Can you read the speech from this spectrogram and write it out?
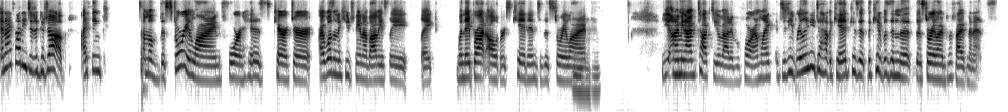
and i thought he did a good job i think some of the storyline for his character i wasn't a huge fan of obviously like when they brought Oliver's kid into the storyline. Mhm. Yeah, I mean, I've talked to you about it before. I'm like, did he really need to have a kid? Because the kid was in the the storyline for five minutes,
